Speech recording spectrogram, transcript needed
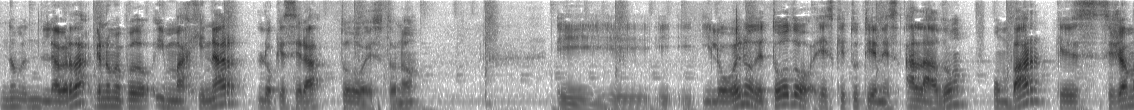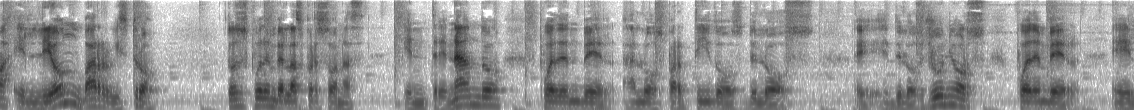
la verdad que no me puedo imaginar lo que será todo esto, ¿no? Y, lo bueno de todo es que tú tienes al lado un bar que se llama el León Bar Bistró. Entonces pueden ver las personas entrenando, pueden ver a los partidos de los, eh, de los juniors, pueden ver eh,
